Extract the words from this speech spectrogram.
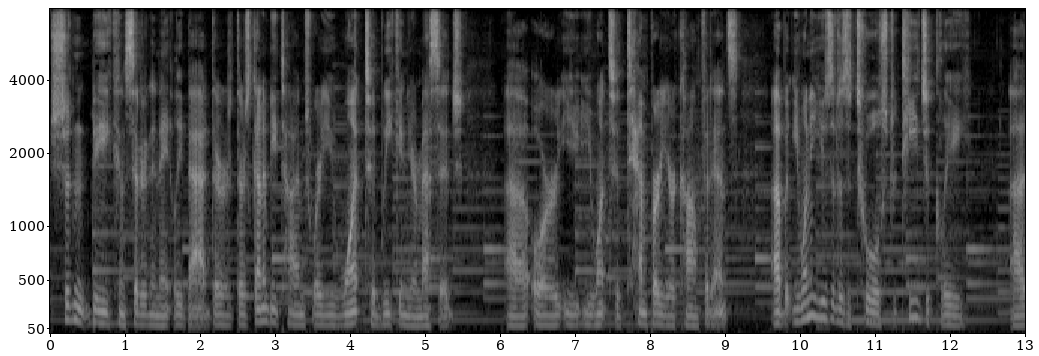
shouldn't be considered innately bad. There, there's going to be times where you want to weaken your message uh, or you, you want to temper your confidence uh, but you want to use it as a tool strategically uh,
